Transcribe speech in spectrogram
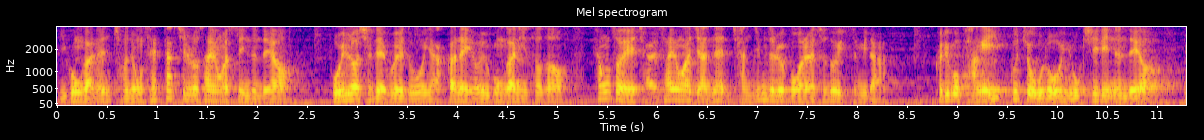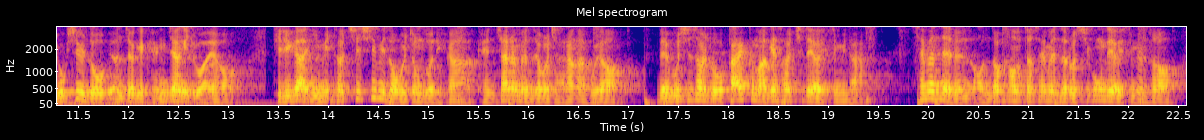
이 공간은 전용 세탁실로 사용할 수 있는데요. 보일러실 내부에도 약간의 여유 공간이 있어서 평소에 잘 사용하지 않는 잔짐들을 보관할 수도 있습니다. 그리고 방의 입구 쪽으로 욕실이 있는데요. 욕실도 면적이 굉장히 좋아요. 길이가 2m 70이 넘을 정도니까 괜찮은 면적을 자랑하고요. 내부 시설도 깔끔하게 설치되어 있습니다. 세면대는 언더카운터 세면대로 시공되어 있으면서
